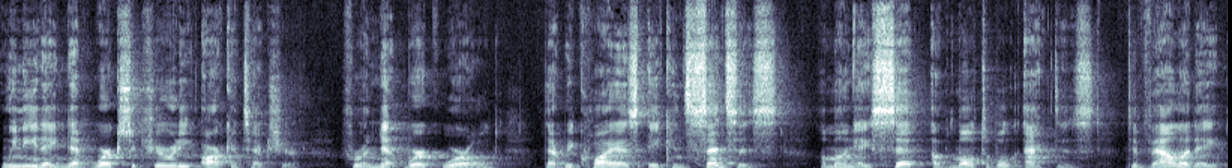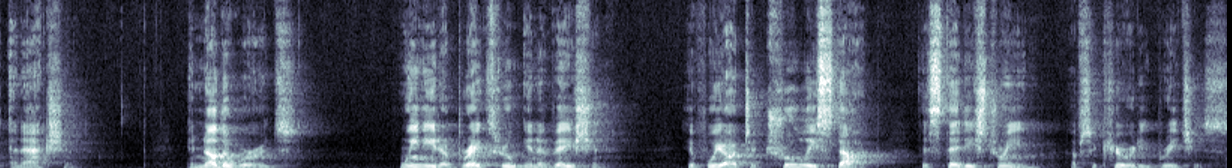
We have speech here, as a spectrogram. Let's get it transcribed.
we need a network security architecture for a network world that requires a consensus among a set of multiple actors to validate an action. In other words, we need a breakthrough innovation if we are to truly stop the steady stream of security breaches.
